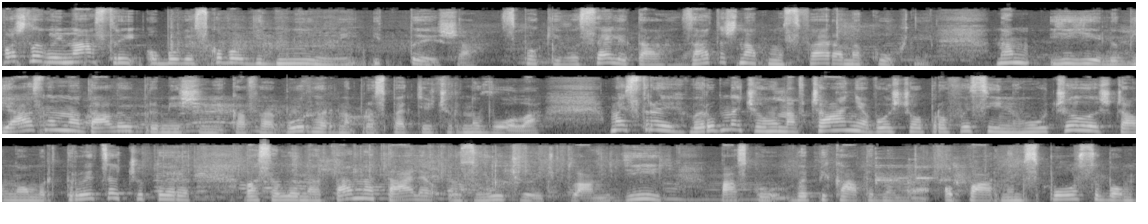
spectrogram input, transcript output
Важливий настрій обов'язково відмінний і тиша, спокій веселі та затишна атмосфера на кухні. Нам її люб'язно надали у приміщенні кафе Бургер на проспекті Чорновола. Майстри виробничого навчання вищого професійного училища номер 34 Василина та Наталя озвучують план дій. Паску випікатимемо опарним способом.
